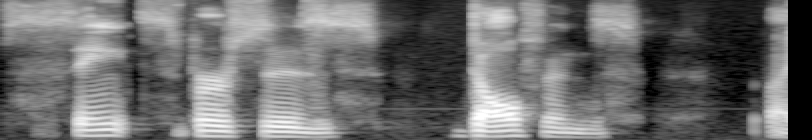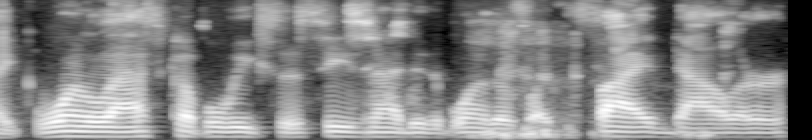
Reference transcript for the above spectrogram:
Saints versus Dolphins. Like one of the last couple weeks of the season, I did one of those like five dollar,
